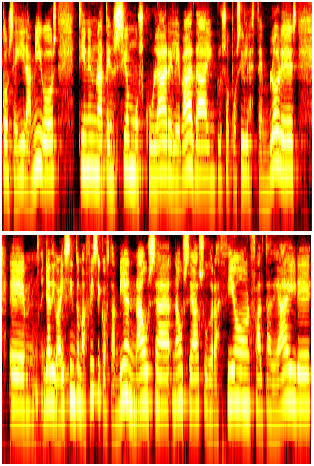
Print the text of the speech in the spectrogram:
conseguir amigos tienen una tensión muscular elevada, incluso posibles temblores. Eh, ya digo, hay síntomas físicos también, náusea, sudoración, falta de aire,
